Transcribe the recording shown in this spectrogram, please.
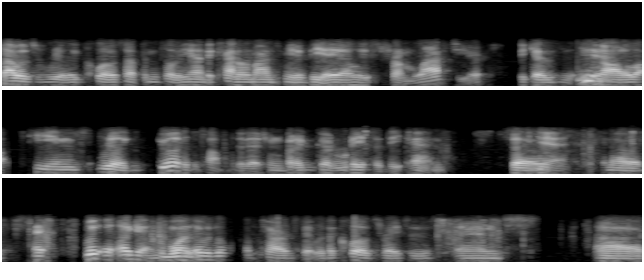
that was really close up until the end. It kind of reminds me of the AL East from last year because yeah. not a lot of teams really good at the top of the division, but a good race at the end. So yeah. you know, it's, again, one, it was a lot of cards that were the close races, and uh,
